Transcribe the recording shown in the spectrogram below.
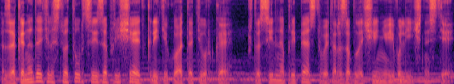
Законодательство Турции запрещает критику Ататюрка, что сильно препятствует разоблачению его личности.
